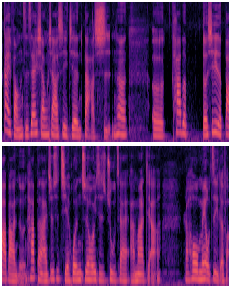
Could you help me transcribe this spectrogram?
盖房子在乡下是一件大事。那呃，他的。德西利的爸爸呢，他本来就是结婚之后一直住在阿妈家，然后没有自己的房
